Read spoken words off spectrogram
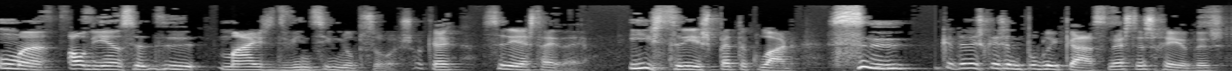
uma audiência de mais de 25 mil pessoas, ok? Seria esta a ideia. E isto seria espetacular se, cada vez que a gente publicasse nestas redes,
